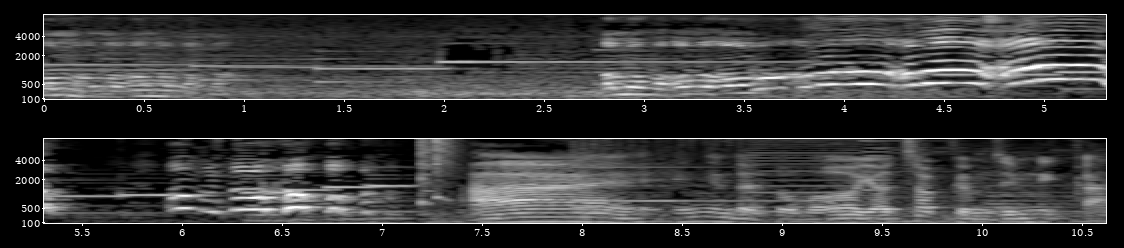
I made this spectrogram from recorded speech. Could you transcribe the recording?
어머 어머 어머 어머 어머. 어머 어머 어머 어머 어머 아어 무서워. 아 형님들 또 뭐 여척 금지입니까?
